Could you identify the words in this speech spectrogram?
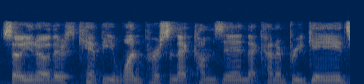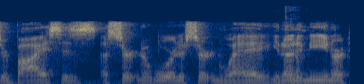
So you know, there can't be one person that comes in that kind of brigades or biases a certain award a certain way. You know yeah. what I mean? Or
